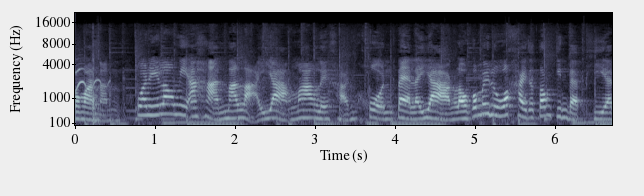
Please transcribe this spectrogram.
ประมาณนั้น วันนี้เรามีอาหารมาหลายอย่างมากเลยค่ะทุกคนแต่ละอย่างเราก็ไม่รู้ว่าใครจะต้องกินแบบเพี้ยน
